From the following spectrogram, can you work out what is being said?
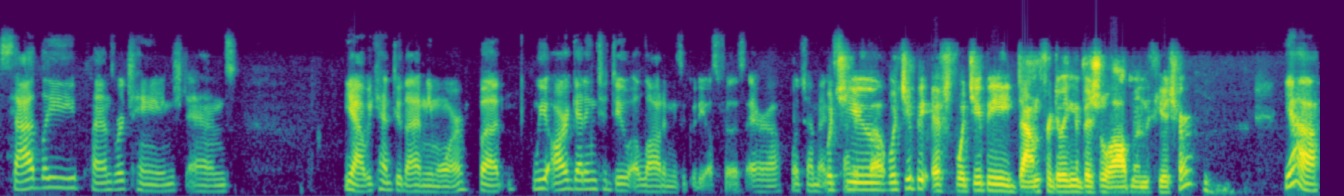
sadly, plans were changed, and yeah, we can't do that anymore. But we are getting to do a lot of music videos for this era, which I'm excited Would you about. would you be if would you be down for doing a visual album in the future? Yeah,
